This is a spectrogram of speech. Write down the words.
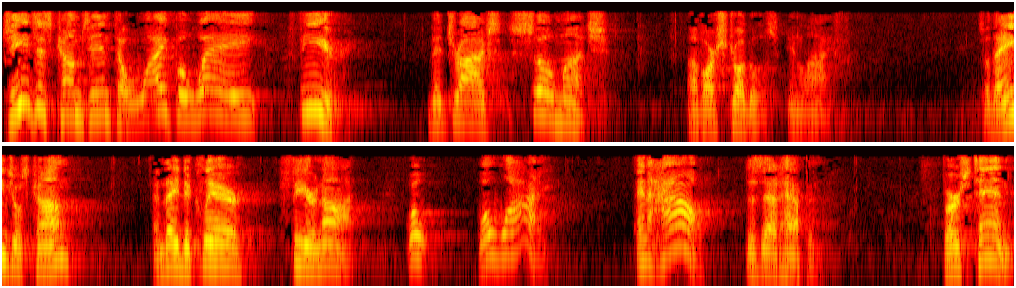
Jesus comes in to wipe away fear that drives so much of our struggles in life. So the angels come and they declare, Fear not. Well, well, why? And how does that happen? Verse 10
